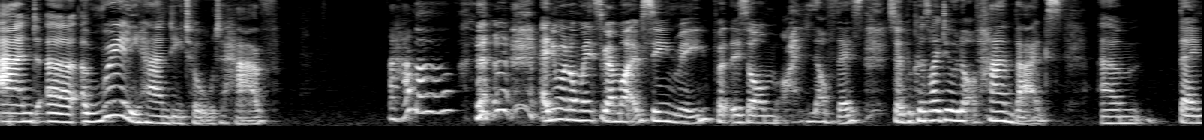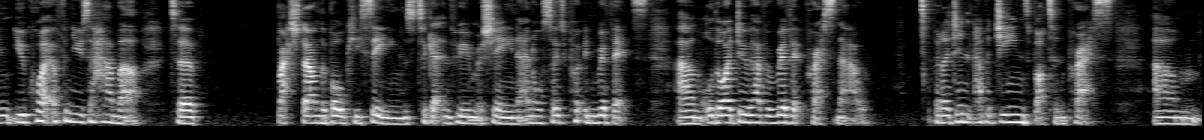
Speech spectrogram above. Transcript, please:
And uh, a really handy tool to have, a hammer. Anyone on my Instagram might have seen me put this on. I love this. So because I do a lot of handbags, um, then you quite often use a hammer to bash down the bulky seams to get them through your machine and also to put in rivets. Um, although I do have a rivet press now, but I didn't have a jeans button press because um,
